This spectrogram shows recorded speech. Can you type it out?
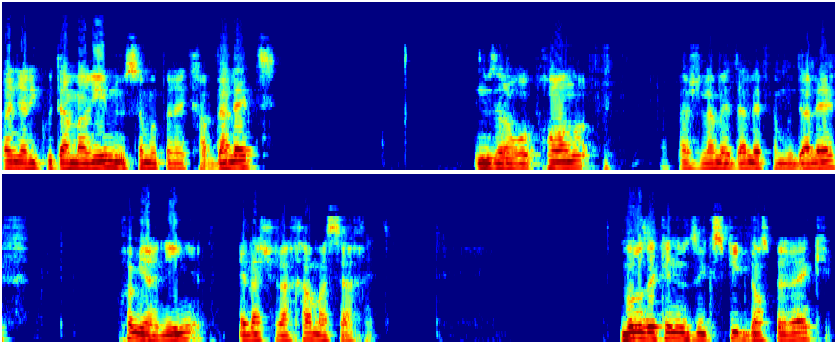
Marim, nous sommes au Père Dalet. Et nous allons reprendre la page Lamed Aleph Amoud Aleph, première ligne, et là Shelacha Maseachet. Mourzaken nous explique dans ce Pérec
